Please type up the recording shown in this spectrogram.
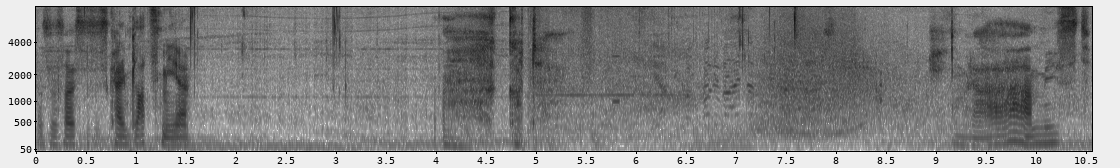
Also das heißt, es ist kein Platz mehr. Gott. Ja, Mist.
